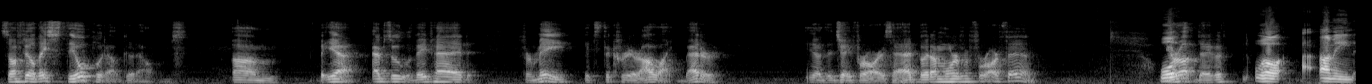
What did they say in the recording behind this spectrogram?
So I feel they still put out good albums. Um, but yeah, absolutely. They've had, for me, it's the career I like better, you know, that Jay Farrar's had, but I'm more of a Farrar fan. Well, You're up, David. Well, I mean,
